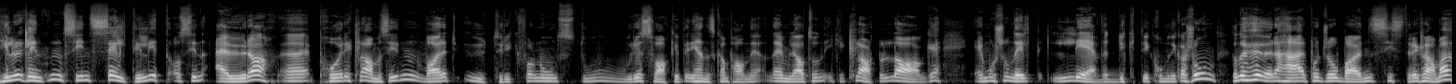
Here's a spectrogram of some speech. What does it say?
Hillary Clinton sin selvtillit og sin aura eh, på reklamesiden var et uttrykk for noen store svakheter i hennes kampanje. Nemlig at hun ikke klarte å lage emosjonelt levedyktig kommunikasjon. Kan du høre her på Joe Bidens siste reklame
